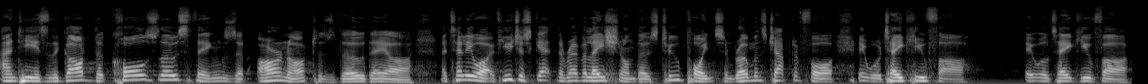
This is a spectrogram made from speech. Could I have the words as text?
and He is the God that calls those things that are not as though they are. I tell you what, if you just get the revelation on those two points in Romans chapter 4, it will take you far. It will take you far.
